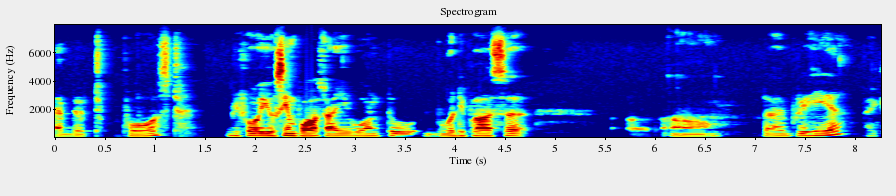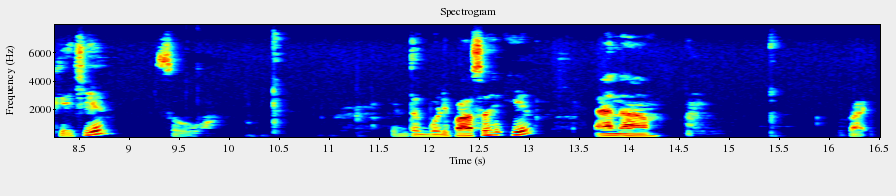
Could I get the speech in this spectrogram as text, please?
App dot post. Before using post i want to body parser uh, library here package here. So get the body parser here. And um, right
